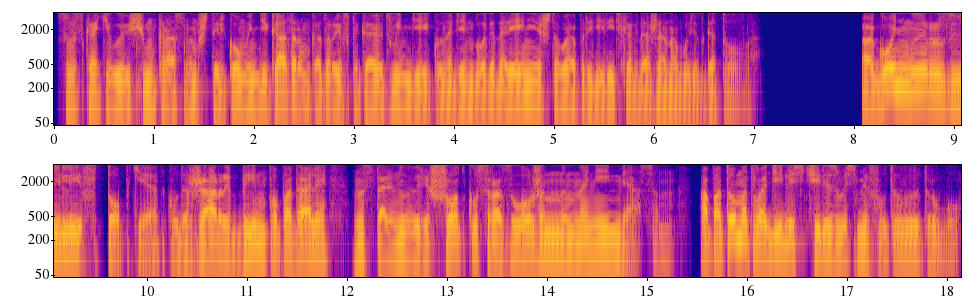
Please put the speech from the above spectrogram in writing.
с выскакивающим красным штырьком-индикатором, которые втыкают в индейку на День Благодарения, чтобы определить, когда же она будет готова. Огонь мы развели в топке, откуда жар и дым попадали на стальную решетку с разложенным на ней мясом, а потом отводились через восьмифутовую трубу.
